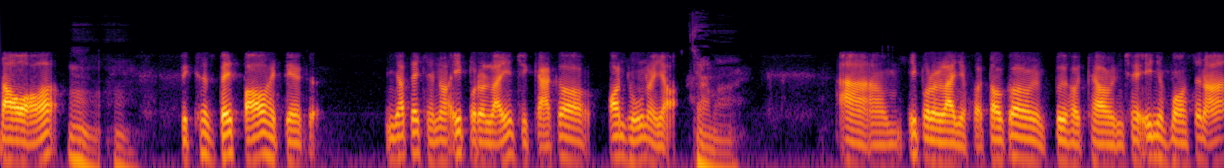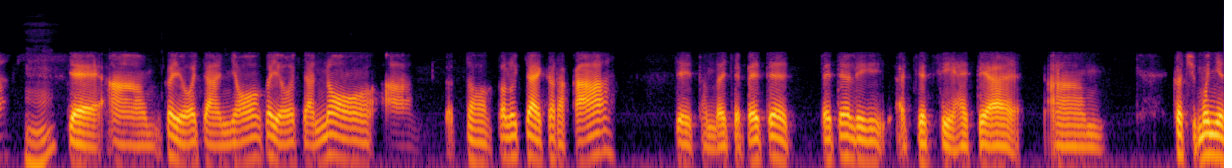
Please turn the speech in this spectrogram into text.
到我，嗯嗯，because 俾包係啲嘅，你要俾錢咯，一部落嚟就價個安好那樣，係嘛？啊，一部落嚟就學到個背後頭唔出一樣模式啦，嗯，嘅啊，跟住我就攞，跟住我就攞啊，就個老仔個大家。che tanda che pete pete li a che si hai te a um ko chi mo nye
